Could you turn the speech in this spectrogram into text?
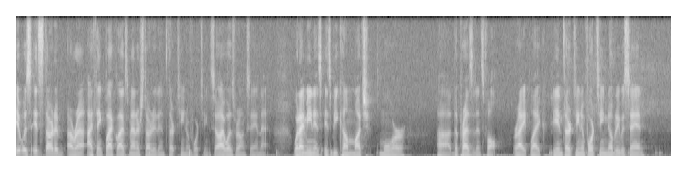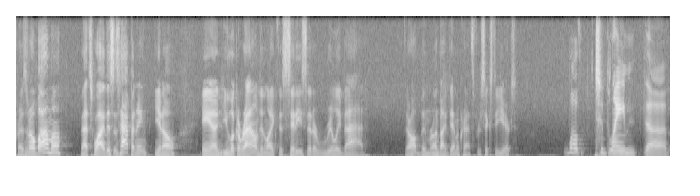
it was it started around. I think Black Lives Matter started in 13 or 14, so I was wrong saying that. What I mean is, it's become much more uh, the president's fault, right? Like in 13 and 14, nobody was saying President Obama. That's why this is happening, you know. And you look around and like the cities that are really bad, they're all been run by Democrats for 60 years. Well, to blame the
